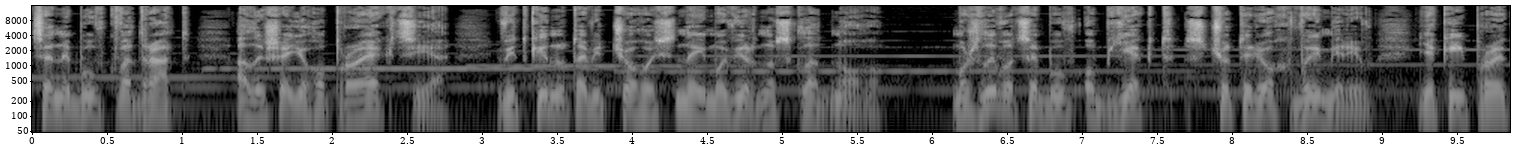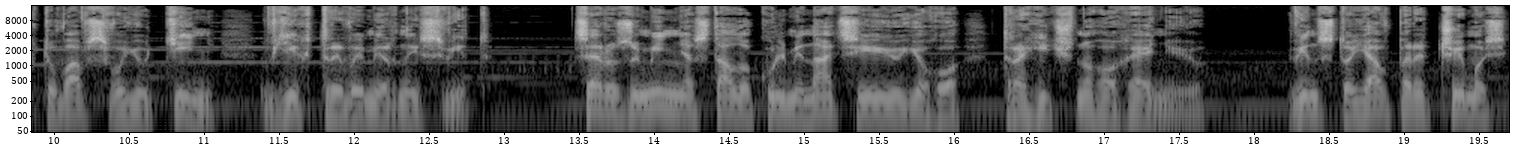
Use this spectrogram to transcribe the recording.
Це не був квадрат, а лише його проекція, відкинута від чогось неймовірно складного. Можливо, це був об'єкт з чотирьох вимірів, який проєктував свою тінь в їх тривимірний світ. Це розуміння стало кульмінацією його трагічного генію. Він стояв перед чимось,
